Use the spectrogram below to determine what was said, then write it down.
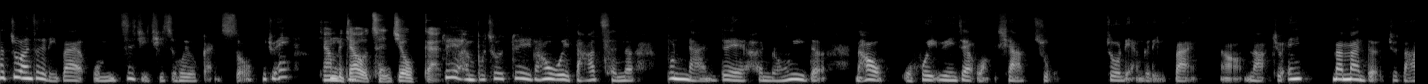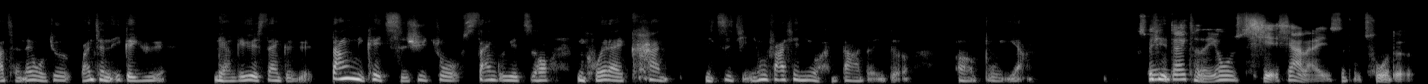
那做完这个礼拜，我们自己其实会有感受，我觉得哎，这样比较有成就感。对，很不错。对，然后我也达成了，不难，对，很容易的。然后我会愿意再往下做，做两个礼拜啊，那就哎，慢慢的就达成。哎，我就完成了一个月、两个月、三个月。当你可以持续做三个月之后，你回来看。你自己你会发现你有很大的一个呃不一样，所以应该可能用写下来也是不错的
